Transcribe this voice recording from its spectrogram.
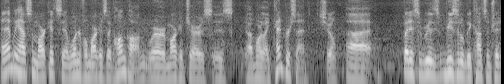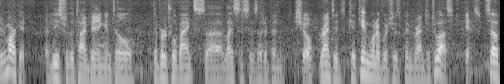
And we have some markets, you know, wonderful markets like Hong Kong, where market share is, uh, more like 10%. Sure. Uh, but it's a reasonably concentrated market, at least for the time being, until the virtual banks uh, licenses that have been sure. granted kick in, one of which has been granted to us. Yes. So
